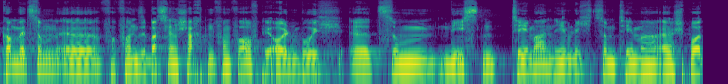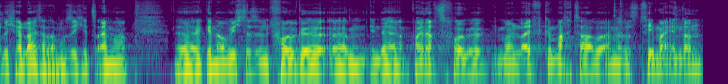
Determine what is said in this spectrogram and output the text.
kommen wir zum äh, von Sebastian Schachten vom VfB Oldenburg äh, zum nächsten Thema, nämlich zum Thema äh, sportlicher Leiter. Da muss ich jetzt einmal, äh, genau wie ich das in Folge, ähm, in der Weihnachtsfolge immer live gemacht habe, einmal das Thema ändern.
